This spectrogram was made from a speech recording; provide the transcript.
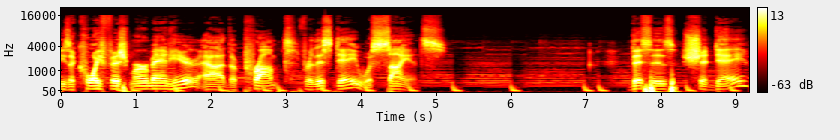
He's a koi fish merman here. Uh, the prompt for this day was science. This is Shade.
